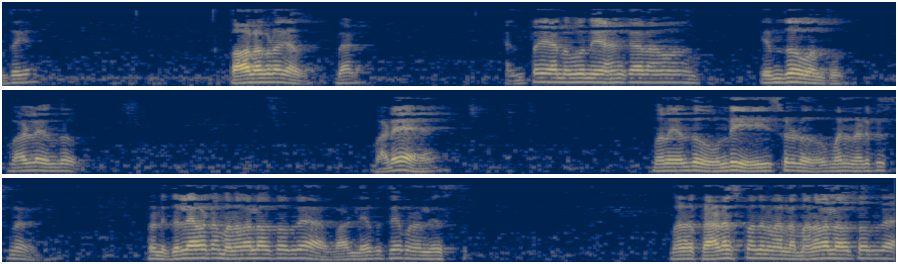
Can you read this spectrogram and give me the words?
అంతేగా? పావులా కూడా కాదు బేడ. ఎంతయ్యా నువ్వు నీ అహంకారం ఎందో వంతు. వాళ్ళే ఎందో. వాడే మన ఎందు ఉండి ఈశ్వరుడు మనం నడిపిస్తున్నాడు మనం నిద్ర లేవటం మన వల్ల అవుతుందా వాడు లేపితే మనం లేస్తాం మన ప్రాణస్పందన వల్ల మన వల్ల అవుతుందా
